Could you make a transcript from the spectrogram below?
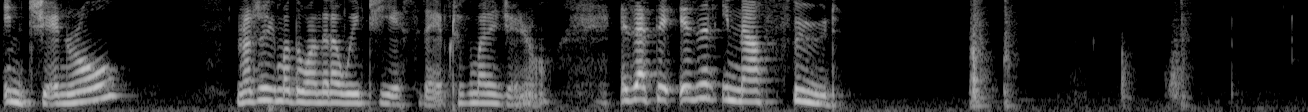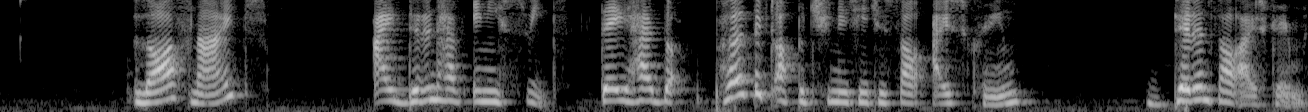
in general I'm not talking about the one that I went to yesterday, I'm talking about in general, is that there isn't enough food. Last night, I didn't have any sweets. They had the perfect opportunity to sell ice cream, didn't sell ice cream.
